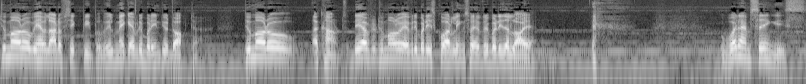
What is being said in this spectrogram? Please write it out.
Tomorrow we have a lot of sick people, we'll make everybody into a doctor. Tomorrow, accounts. Day after tomorrow, everybody is quarreling, so everybody is a lawyer. what I'm saying is,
